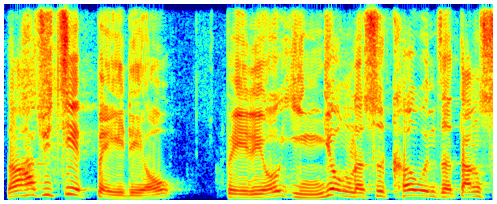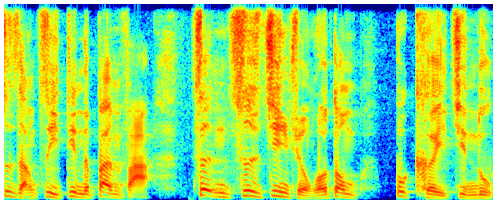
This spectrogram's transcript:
然后他去借北流，北流引用的是柯文哲当市长自己定的办法，政治竞选活动不可以进入。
